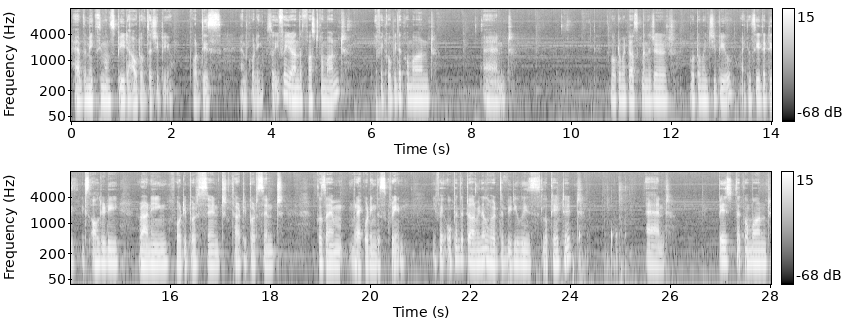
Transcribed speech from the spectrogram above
have the maximum speed out of the GPU for this encoding. So if I run the first command if I copy the command and go to my task manager go to my GPU I can see that it's already running 40% 30% because I'm recording the screen if I open the terminal where the video is located and paste the command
